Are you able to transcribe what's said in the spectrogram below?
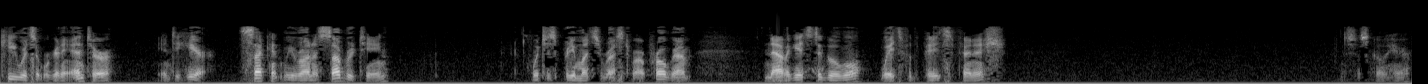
keywords that we're going to enter into here. Second, we run a subroutine, which is pretty much the rest of our program. Navigates to Google, waits for the page to finish. Let's just go here.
